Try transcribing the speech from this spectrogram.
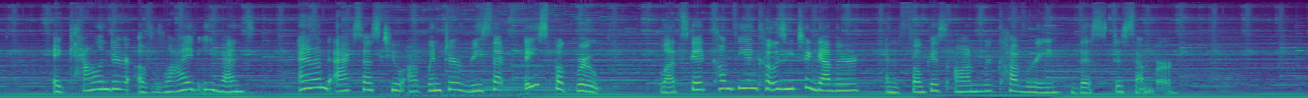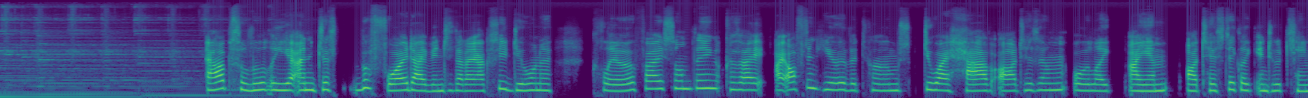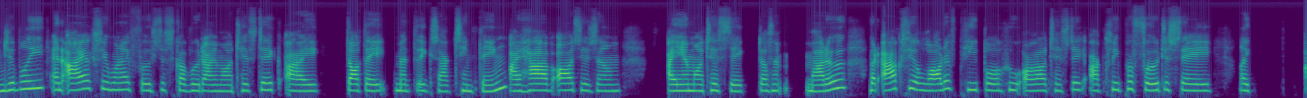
a calendar of live events, and access to our winter reset Facebook group. Let's get comfy and cozy together and focus on recovery this December. Absolutely. And just before I dive into that, I actually do want to clarify something because I, I often hear the terms, do I have autism or like I am autistic, like interchangeably. And I actually, when I first discovered I'm autistic, I thought they meant the exact same thing. I have autism. I am autistic, doesn't matter. But actually, a lot of people who are autistic actually prefer to say, like,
